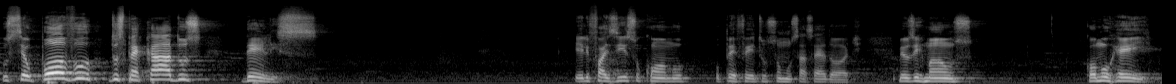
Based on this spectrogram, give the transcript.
o seu povo dos pecados deles. Ele faz isso como o perfeito sumo sacerdote. Meus irmãos, como rei,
